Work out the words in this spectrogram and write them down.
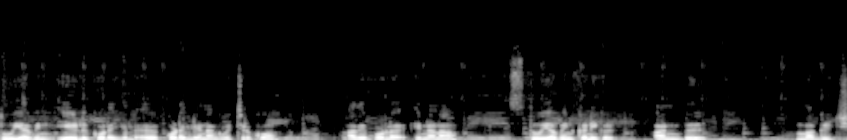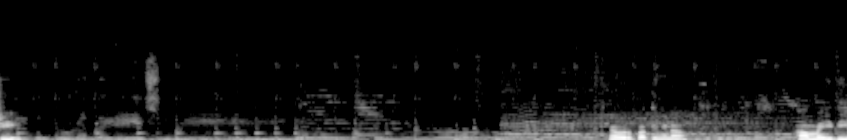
தூயாவின் ஏழு கொடைகள் அஹ், கொடைகளை நாங்கள் வச்சுருக்கோம். அதே போல் என்னென்னா தூயாவின் கனிகள் அன்பு மகிழ்ச்சி அப்புறம் பார்த்தீங்கன்னா அமைதி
